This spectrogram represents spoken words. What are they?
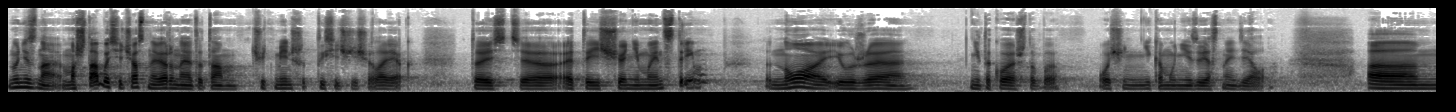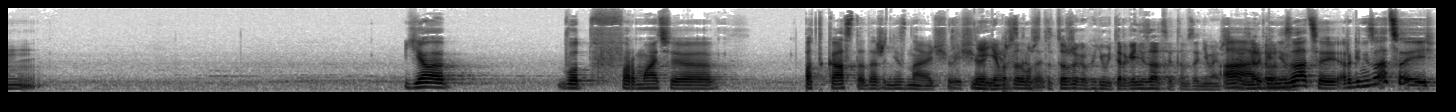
ну не знаю, масштабы сейчас, наверное, это там чуть меньше тысячи человек. То есть э, это еще не мейнстрим, но и уже не такое, чтобы очень никому неизвестное дело. Я вот в формате подкаста даже не знаю, чего еще. Не, я просто думал, что ты тоже какой-нибудь организацией там занимаешься. А, организацией. Организацией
